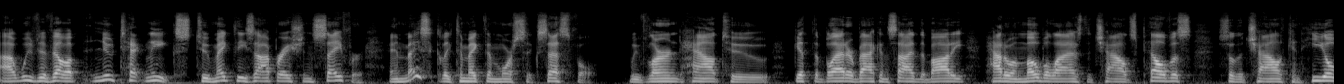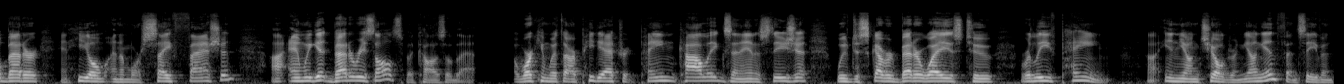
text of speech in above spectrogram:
uh, we've developed new techniques to make these operations safer and basically to make them more successful. We've learned how to get the bladder back inside the body, how to immobilize the child's pelvis so the child can heal better and heal in a more safe fashion. Uh, and we get better results because of that. Working with our pediatric pain colleagues and anesthesia, we've discovered better ways to relieve pain uh, in young children, young infants even,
